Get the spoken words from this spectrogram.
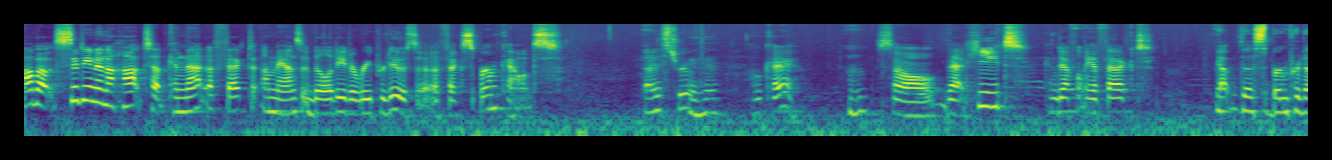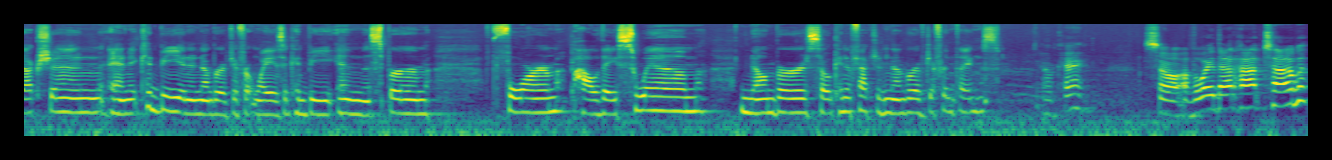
How about sitting in a hot tub? Can that affect a man's ability to reproduce? It affects sperm counts. That is true. Mm-hmm. Okay. Mm-hmm. So that heat can definitely affect. Yep, the sperm production, and it could be in a number of different ways. It could be in the sperm form, how they swim, numbers, so it can affect a number of different things. Okay. So avoid that hot tub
